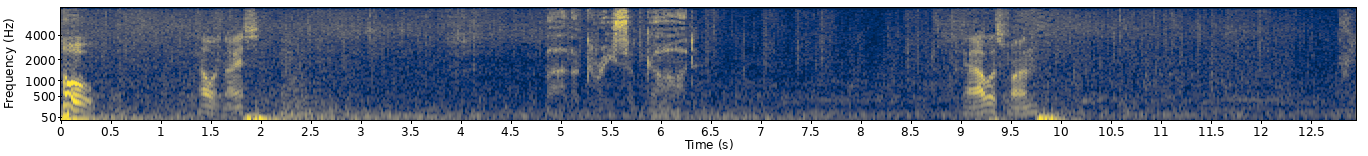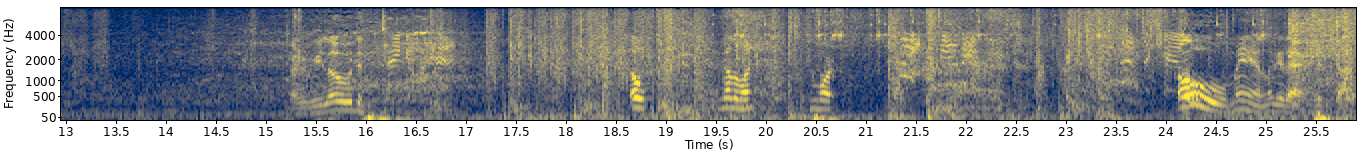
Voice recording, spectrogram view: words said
Oh! That was nice. By the grace of God. Yeah, that was fun. Gotta reload. Oh! Another one. Two more. Oh man, look at that headshot.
